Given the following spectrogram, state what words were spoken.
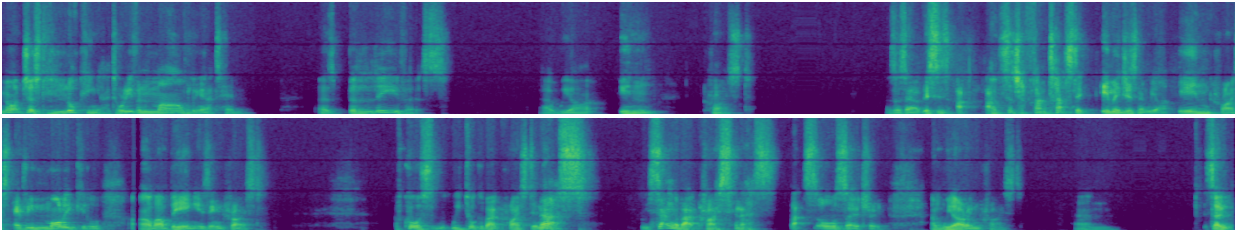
not just looking at or even marveling at him as believers. Uh, we are in Christ. As I say, this is a, a, such a fantastic image, isn't it? We are in Christ. Every molecule of our being is in Christ. Of course, we talk about Christ in us. We sang about Christ in us. That's also true. And we are in Christ. Um, so,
